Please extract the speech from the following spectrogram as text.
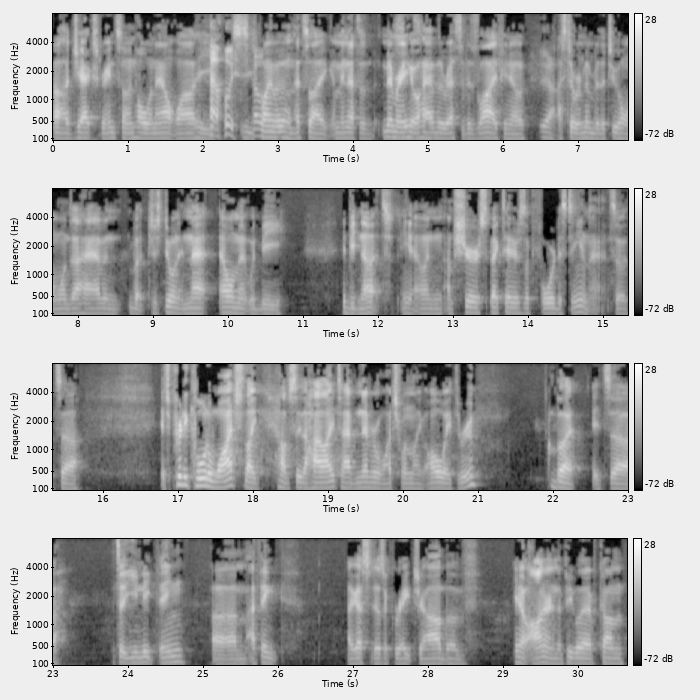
uh, Jack's grandson holding out while he That he's so playing with him. That's like, I mean, that's a memory he'll have the rest of his life. You know, Yeah. I still remember the two hole in ones I have, and but just doing it in that element would be it'd be nuts. You know, and I'm sure spectators look forward to seeing that. So it's uh it's pretty cool to watch. Like obviously the highlights. I've never watched one like all the way through, but it's uh it's a unique thing. Um, I think I guess it does a great job of you know honoring the people that have come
